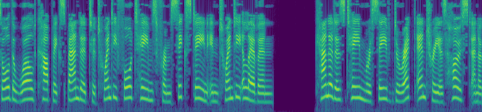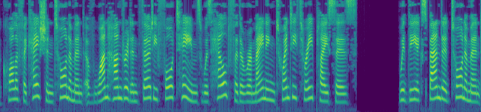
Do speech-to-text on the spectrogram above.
saw the World Cup expanded to 24 teams from 16 in 2011. Canada's team received direct entry as host and a qualification tournament of 134 teams was held for the remaining 23 places. With the expanded tournament,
